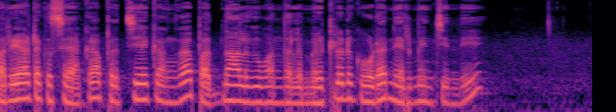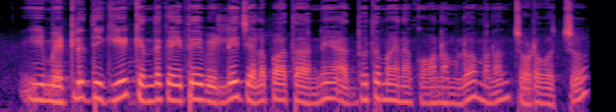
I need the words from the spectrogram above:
పర్యాటక శాఖ ప్రత్యేకంగా పద్నాలుగు వందల మెట్లను కూడా నిర్మించింది. ఈ మెట్లు దిగి కిందకైతే వెళ్ళి జలపాతాన్ని అద్భుతమైన కోణంలో మనం చూడవచ్చు.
